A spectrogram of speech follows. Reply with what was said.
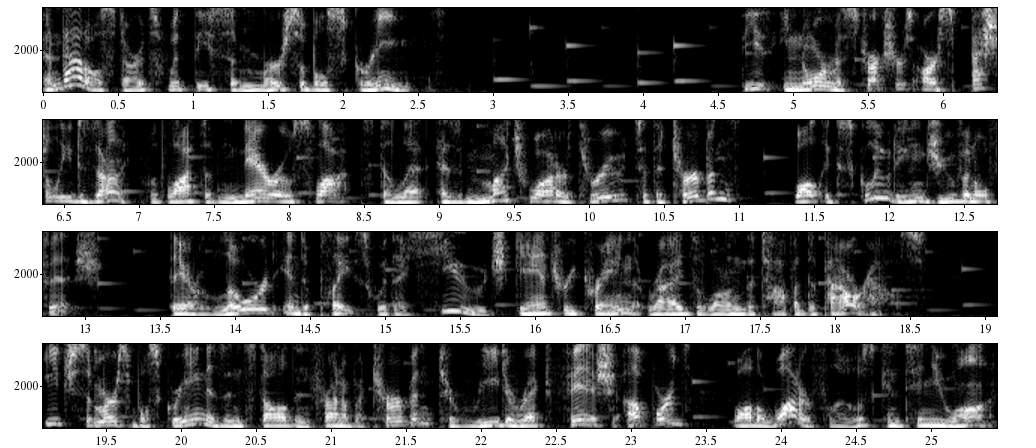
And that all starts with the submersible screens. These enormous structures are specially designed with lots of narrow slots to let as much water through to the turbines while excluding juvenile fish. They are lowered into place with a huge gantry crane that rides along the top of the powerhouse. Each submersible screen is installed in front of a turbine to redirect fish upwards while the water flows continue on.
